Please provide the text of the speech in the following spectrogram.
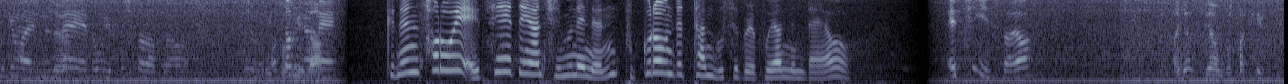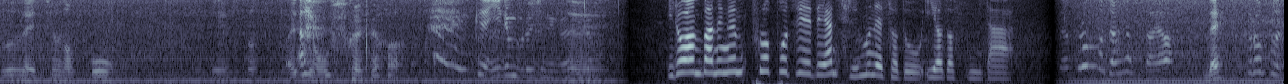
보기만 아, 했는데? 너무 예쁘시더라고요. 좀 네, 어떤. 면에 그는 서로의 애칭에 대한 질문에는 부끄러운 듯한 모습을 보였는데요. 애칭이 있어요? 아니요, 그냥 뭐 딱히 부르는 애칭은 없고, 네, 그렇습니다. 애칭은 없어요. 그냥 이름 부르시는 거예요? 네. 이러한 반응은 프로포즈에 대한 질문에서도 이어졌습니다. 네, 프로포즈 하셨어요? 네? 프로포즈.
